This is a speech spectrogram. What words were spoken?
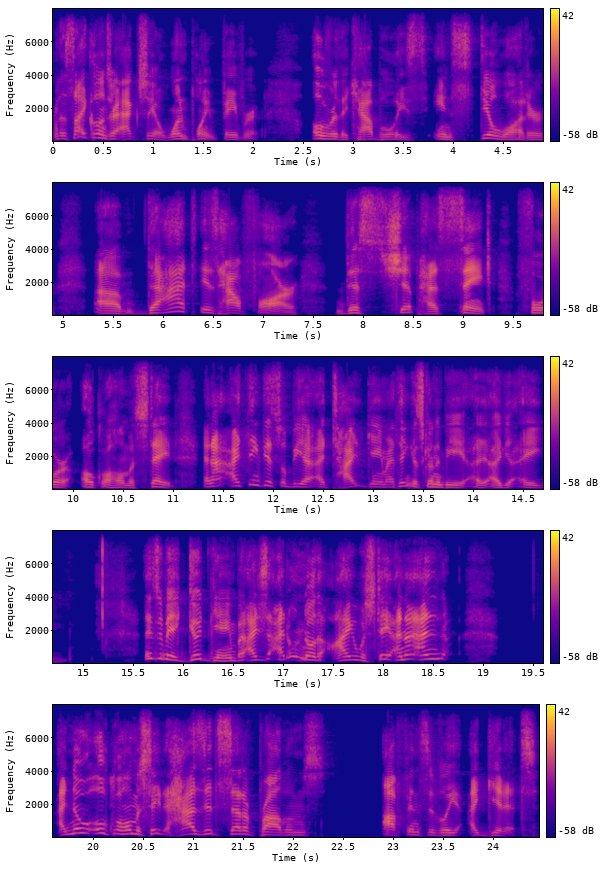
The Cyclones are actually a one-point favorite over the Cowboys in Stillwater. Um, that is how far this ship has sank for Oklahoma State. And I, I think this will be a, a, tight game. I think it's going to be a, a, a it's going to be a good game, but I just I don't know that Iowa State. And I, I, I know Oklahoma State has its set of problems offensively. I get it,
